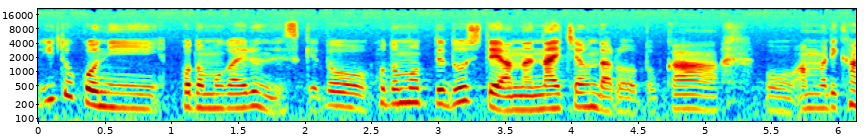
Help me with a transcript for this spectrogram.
いとこに子供がいるんですけど子供ってどうしてあんなに泣いちゃうんだろうとかこうあんまり考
